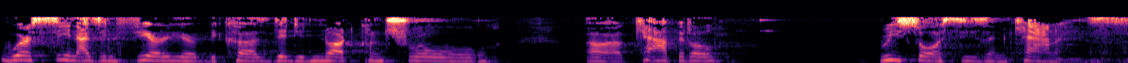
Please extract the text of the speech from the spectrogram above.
were seen as inferior because they did not control uh, capital, resources, and canons.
